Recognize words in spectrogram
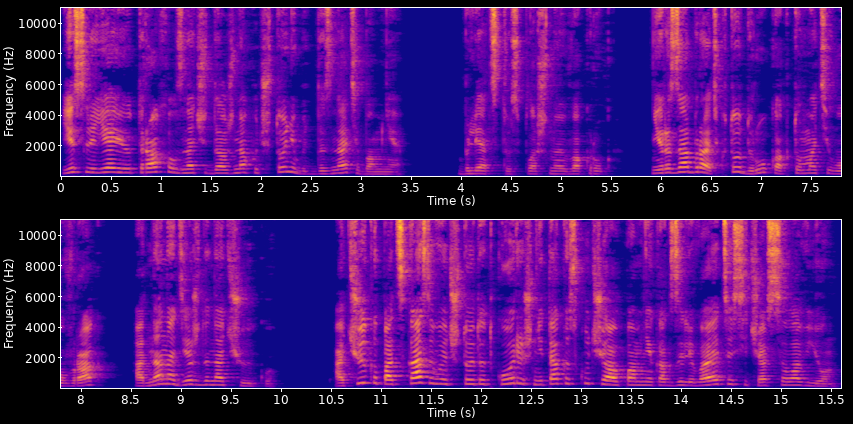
Если я ее трахал, значит, должна хоть что-нибудь дознать обо мне. Блядство сплошное вокруг. Не разобрать, кто друг, а кто, мать его, враг. Одна надежда на чуйку. А чуйка подсказывает, что этот кореш не так и скучал по мне, как заливается сейчас соловьем.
